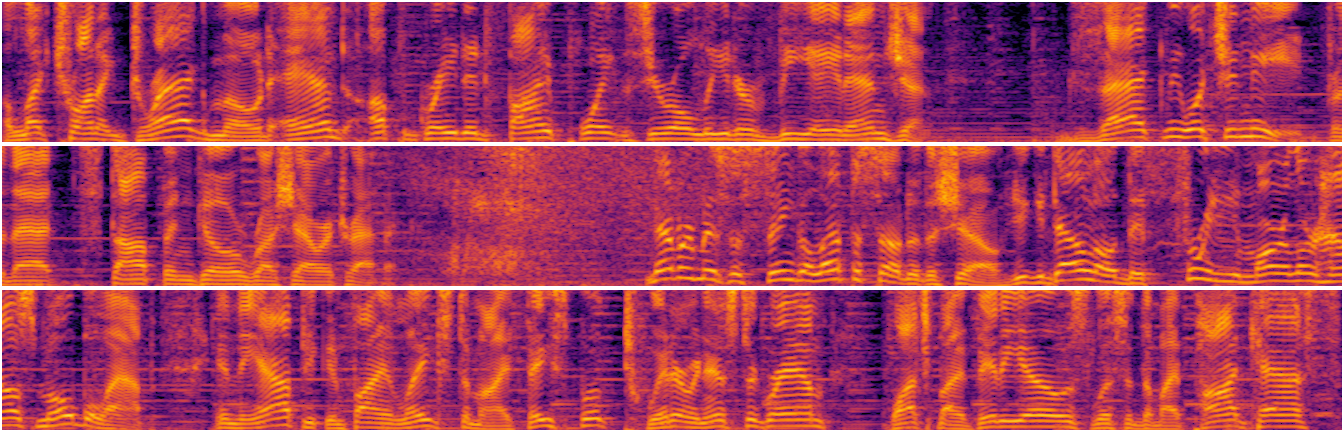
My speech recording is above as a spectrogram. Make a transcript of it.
electronic drag mode, and upgraded 5.0-liter V8 engine. Exactly what you need for that stop-and-go rush hour traffic. Never miss a single episode of the show. You can download the free Marlar House mobile app. In the app, you can find links to my Facebook, Twitter, and Instagram, watch my videos, listen to my podcasts,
